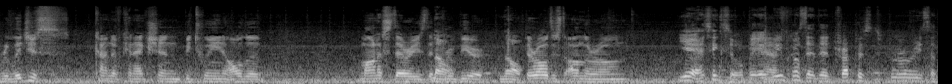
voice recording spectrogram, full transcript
religious kind of connection between all the monasteries that No. brew beer? No. They're all just on their own. Yeah, I think so. But Yeah. because the, the Trappist breweries are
